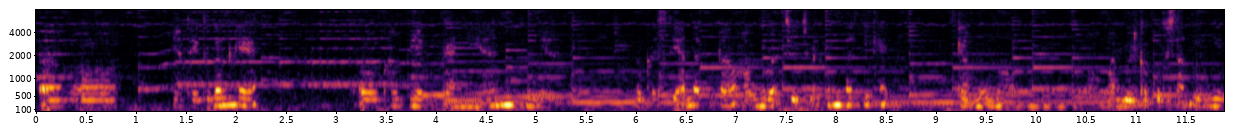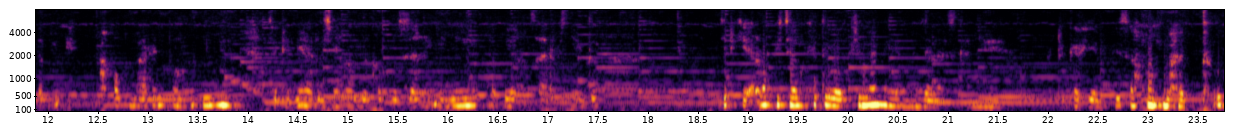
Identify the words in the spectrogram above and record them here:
Uh, nyata itu kan kayak uh, kamu punya keberanian punya kesetiaan tapi kalau kamu nggak jujur kan pasti kayak kamu mau ngambil keputusan ini tapi eh aku kemarin bohong ini. Jadi ini harusnya ngambil keputusan yang ini tapi yang seharusnya itu. Jadi kayak lebih jauh gitu loh gimana ya menjelaskannya? Adakah yang bisa membantu?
